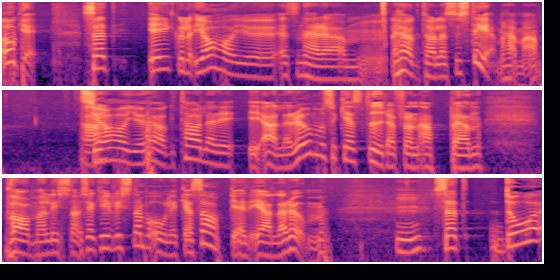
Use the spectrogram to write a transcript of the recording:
Okej, så att jag gick och, Jag har ju ett sån här um, högtalarsystem hemma. Så jag har ju högtalare i alla rum och så kan jag styra från appen vad man lyssnar Så jag kan ju lyssna på olika saker i alla rum. Så att då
